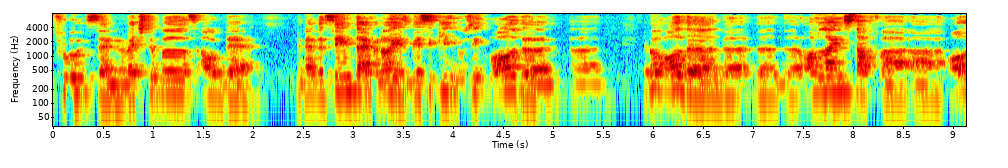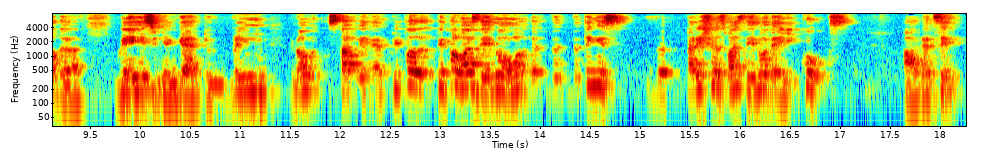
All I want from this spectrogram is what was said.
fruits and vegetables out there. And at the same time, you know, he's basically using all the, uh, you know, all the the, the, the online stuff, uh, uh, all the ways you can get to bring, you know, stuff in. And people, people once they know, the, the, the thing is, the parishioners once they know that he cooks, ah, that's it.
